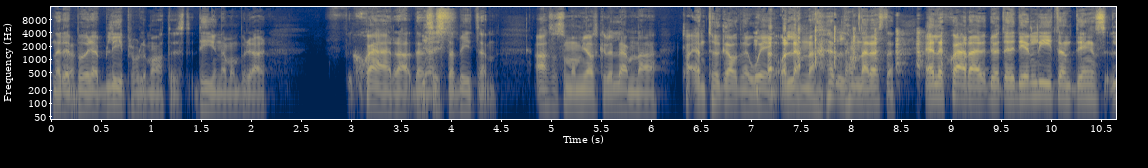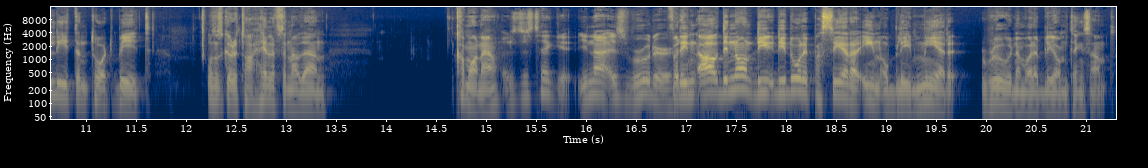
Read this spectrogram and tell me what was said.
när det börjar bli problematiskt, det är ju när man börjar skära den Yes. sista biten. Alltså som om jag skulle lämna, ta en tugga av den wing och lämna, lämna resten. Eller skära, du vet, det är en liten, det är en liten tårtbit och så ska du ta hälften av den. Come on now. Just take it. You're not. It's ruder. För det, är- ja, det, är någon, det, är- det är då det passerar in och blir mer rude än vad det blir omtänksamt.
